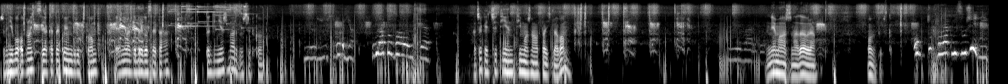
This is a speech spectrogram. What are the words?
Żeby nie było obrońcy jak atakują grupką, jak nie masz dobrego seta, to giniesz bardzo szybko. Jezus Maria! Uratowałem się! A czekaj, czy TNT można odpalić prawą? Nie można, dobra. O, dupsko. O, dupę, jak mi zużyli.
